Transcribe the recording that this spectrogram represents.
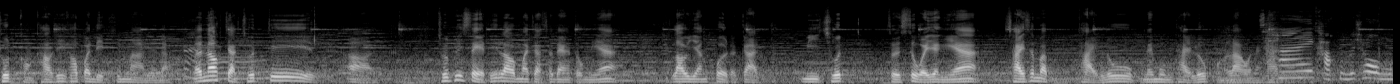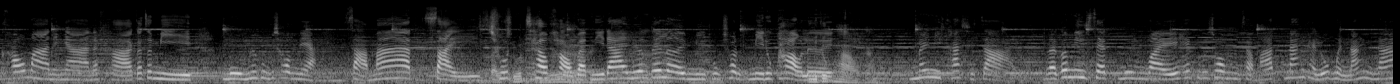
ชุดของเขาที่เขาประดิษฐ์ขึ้นมาเนี่ยแหละและนอกจากชุดที่อ่าชุดพิเศษที่เรามาจัดแสดงตรงเนี้ยเรายังเปิดโอกาสมีชุดสวยๆอย่างเงี้ยใช้สำหรับถ่ายรูปในมุมถ่ายรูปของเรานะครับใช่ค่ะคุณผู้ชมเข้ามาในงานนะคะ ก็จะมีมุมให้คุณผู้ชมเนี่ยสามารถใส่ชุดใส่ชุดชาวเขานี้เลยแบบนี้ได้เลือกได้เลย มีทุกชนมีทุกเผ่าเลมียทุกเผ่าครับ ไม่มีค่าใช้จ่าย แล้วก็มีเซตมุมไว้ให้คุณผู้ชมสามารถนั่งถ่ายรูปเหมือนนั่งอยู่หน้า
